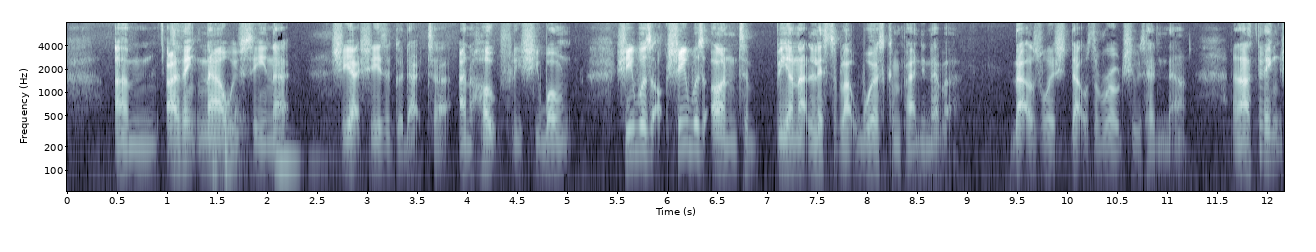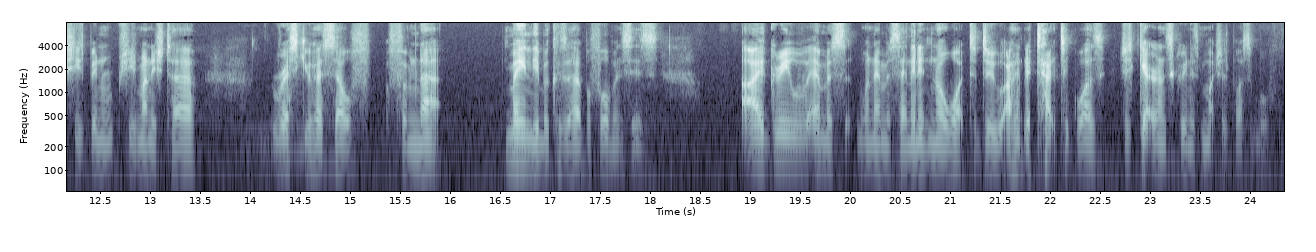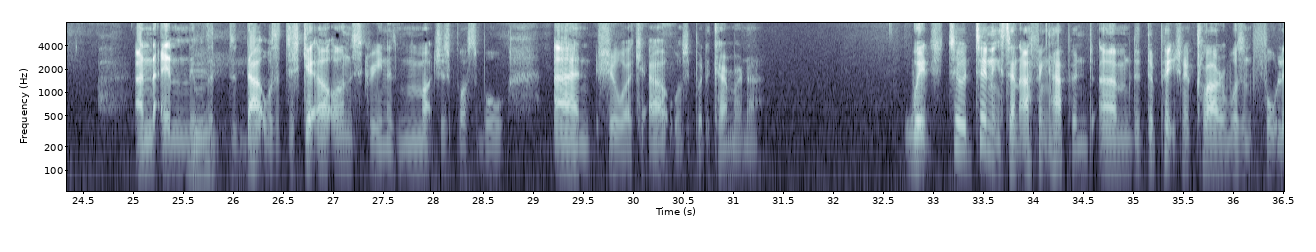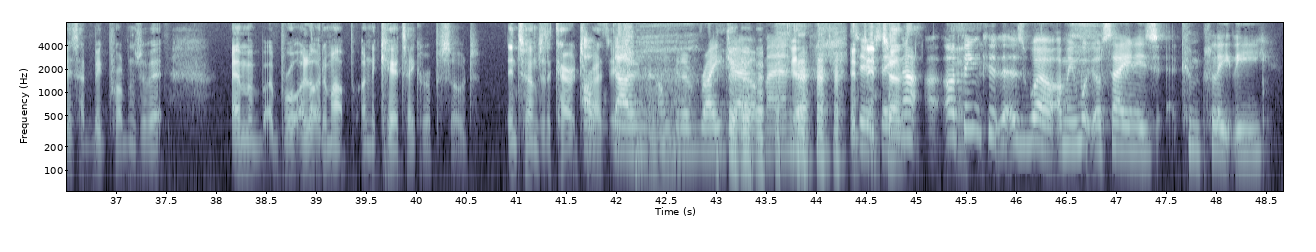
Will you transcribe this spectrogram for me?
Um, I think now we've seen that she actually is a good actor, and hopefully she won't. She was she was on to be on that list of like worst companion ever. That was where she, that was the road she was heading down, and I think she's been she's managed to rescue herself from that mainly because of her performances. I agree with Emma when Emma's saying they didn't know what to do. I think the tactic was just get her on screen as much as possible and and it was a, that was just get her on screen as much as possible, and she'll work it out once we put the camera in her. Which, to to an extent, I think happened. Um, the depiction of Clara wasn't faultless; had big problems with it. Emma brought a lot of them up on the caretaker episode in terms of the Oh, characterization. don't! I'm going to rage out, man. Yeah. In- in Seriously, terms- No, I think as well. I mean, what you're saying is completely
